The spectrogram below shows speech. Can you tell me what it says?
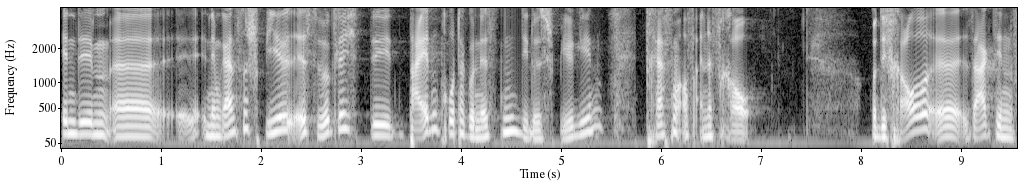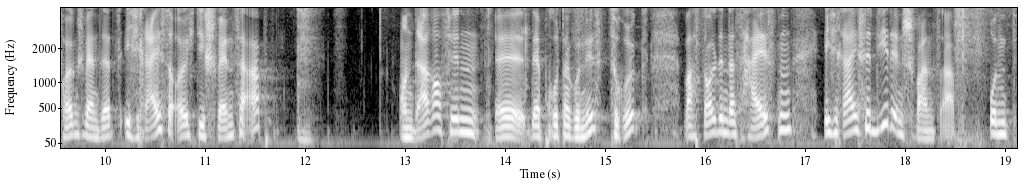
in dem, äh, in dem ganzen Spiel ist wirklich, die beiden Protagonisten, die durchs Spiel gehen, treffen auf eine Frau. Und die Frau äh, sagt den folgenschweren Satz: Ich reiße euch die Schwänze ab. Und daraufhin äh, der Protagonist zurück, was soll denn das heißen? Ich reiße dir den Schwanz ab. Und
